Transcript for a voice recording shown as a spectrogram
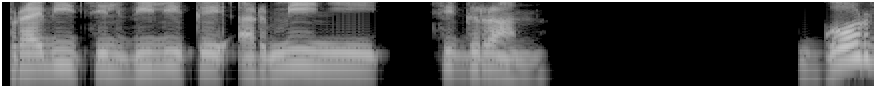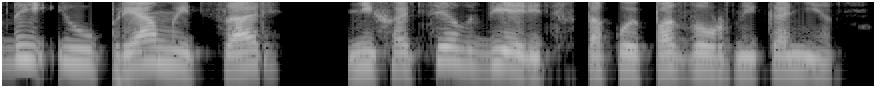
правитель Великой Армении Тигран. Гордый и упрямый царь не хотел верить в такой позорный конец.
